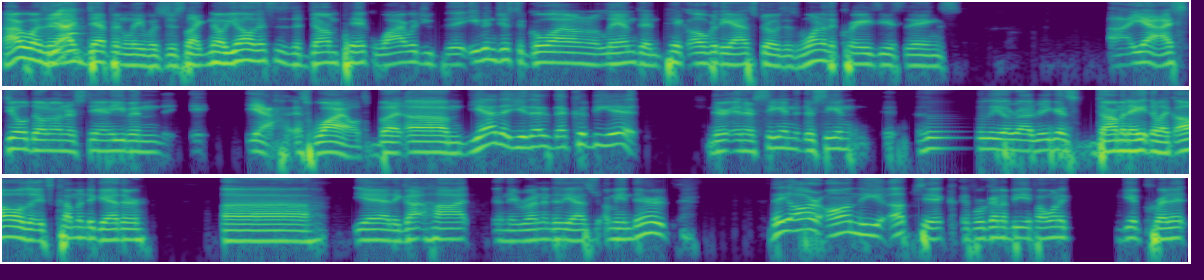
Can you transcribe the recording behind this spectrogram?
I wasn't. I definitely was just like, no, yo, this is a dumb pick. Why would you even just to go out on a limb and pick over the Astros is one of the craziest things. Uh, yeah, I still don't understand. Even it- yeah, that's wild. But um, yeah, that you that, that could be it. They're and they're seeing they're seeing Julio Rodriguez dominate. They're like, oh, it's coming together. Uh, yeah, they got hot and they run into the Astros. I mean, they're they are on the uptick. If we're gonna be, if I want to give credit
